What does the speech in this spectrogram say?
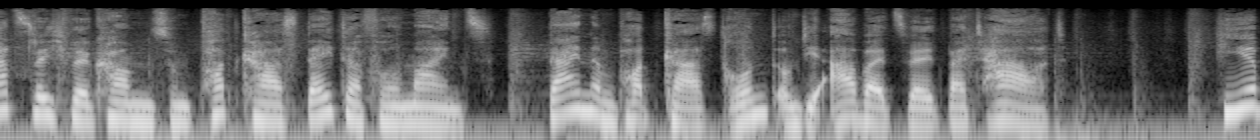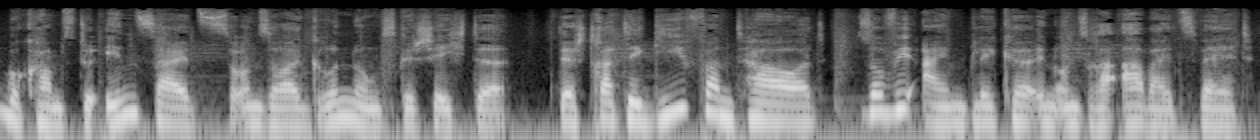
Herzlich willkommen zum Podcast Dataful Minds, deinem Podcast rund um die Arbeitswelt bei Taot. Hier bekommst du Insights zu unserer Gründungsgeschichte, der Strategie von Taot sowie Einblicke in unsere Arbeitswelt.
